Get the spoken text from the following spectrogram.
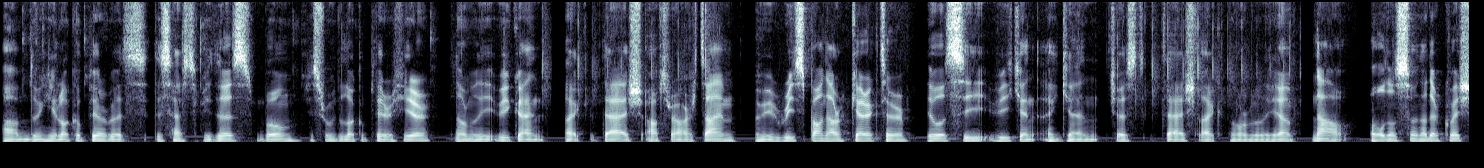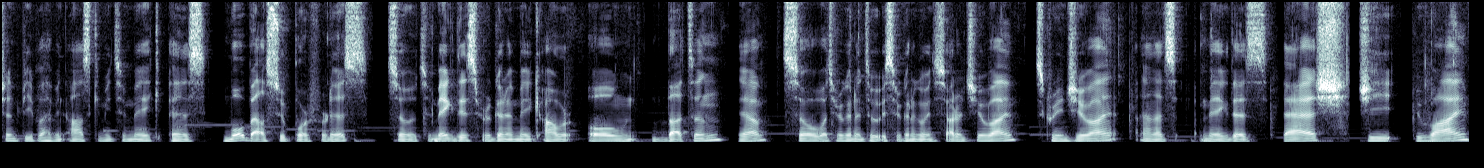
I'm doing here local player, but this has to be this. Boom, just remove the local player here. Normally we can like dash after our time. When we respawn our character, you will see we can again just dash like normally, yeah. Now, also so another question people have been asking me to make is mobile support for this. So to make this, we're gonna make our own button. Yeah. So what we're gonna do is we're gonna go into starter GUI, screen GUI, and let's make this dash GUI.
